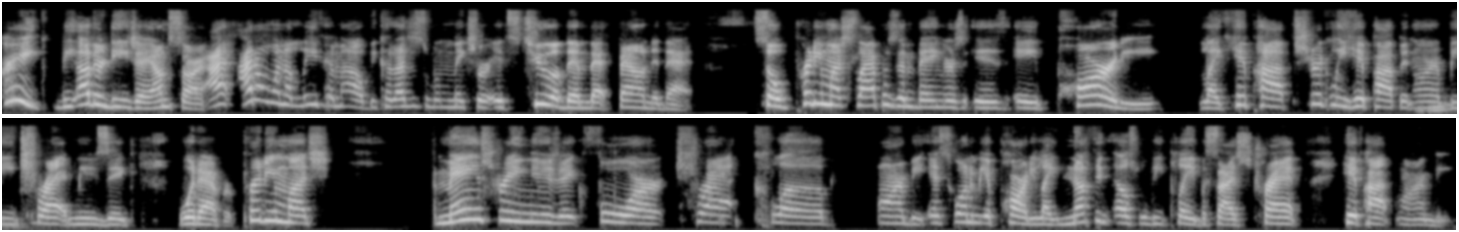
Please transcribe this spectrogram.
Freak, the other DJ, I'm sorry. I, I don't want to leave him out because I just want to make sure it's two of them that founded that. So pretty much Slappers and Bangers is a party like hip hop, strictly hip hop and R&B, trap music, whatever. Pretty much mainstream music for trap club R&B. It's going to be a party. Like nothing else will be played besides trap, hip hop, R&B.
